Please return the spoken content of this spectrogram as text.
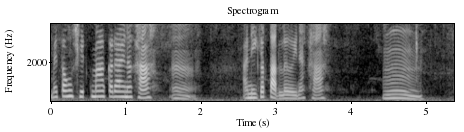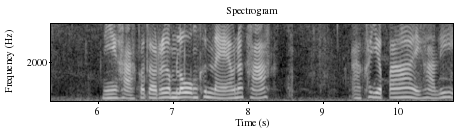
ไม่ต้องชิดมากก็ได้นะคะ อ่า อันนี้ก็ตัดเลยนะคะ อืม นี่ค่ะ ก็จะเริ่มโล่งขึ้นแล้วนะคะ อะขยับไปค่ะลี่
